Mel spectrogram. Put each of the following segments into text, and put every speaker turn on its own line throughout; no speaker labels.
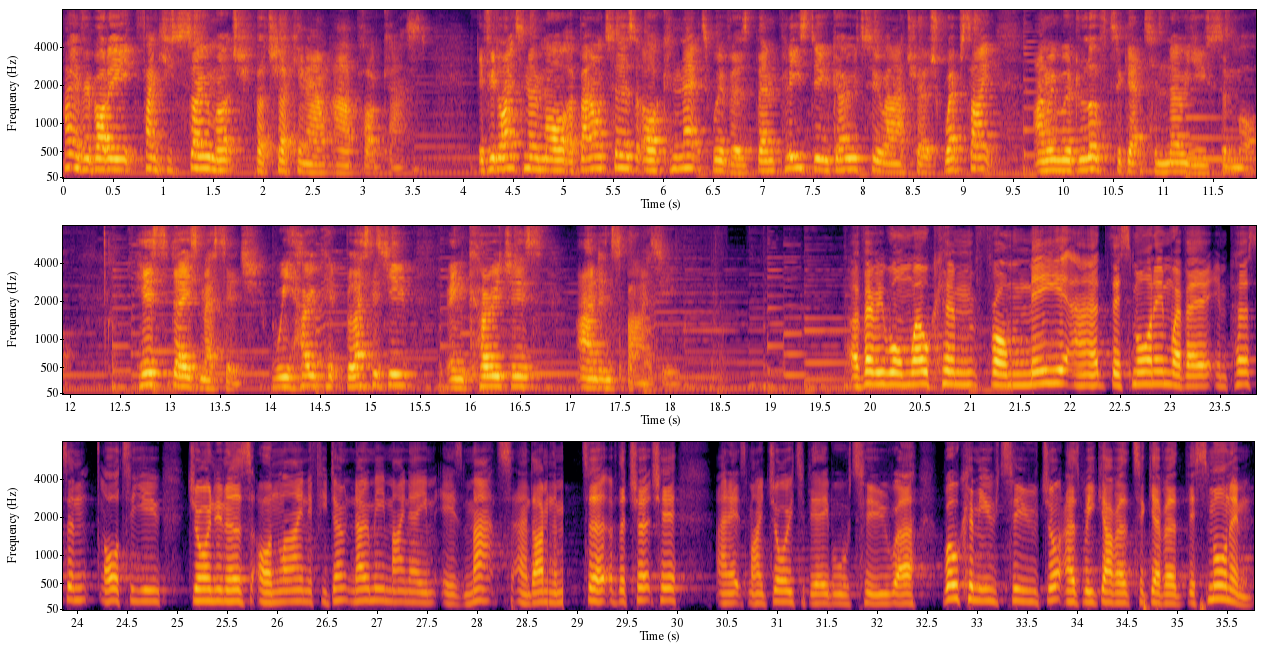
Hi, everybody. Thank you so much for checking out our podcast. If you'd like to know more about us or connect with us, then please do go to our church website and we would love to get to know you some more. Here's today's message. We hope it blesses you, encourages, and inspires you. A very warm welcome from me uh, this morning, whether in person or to you joining us online. If you don't know me, my name is Matt, and I'm the minister of the church here, and it's my joy to be able to uh, welcome you to as we gather together this morning.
